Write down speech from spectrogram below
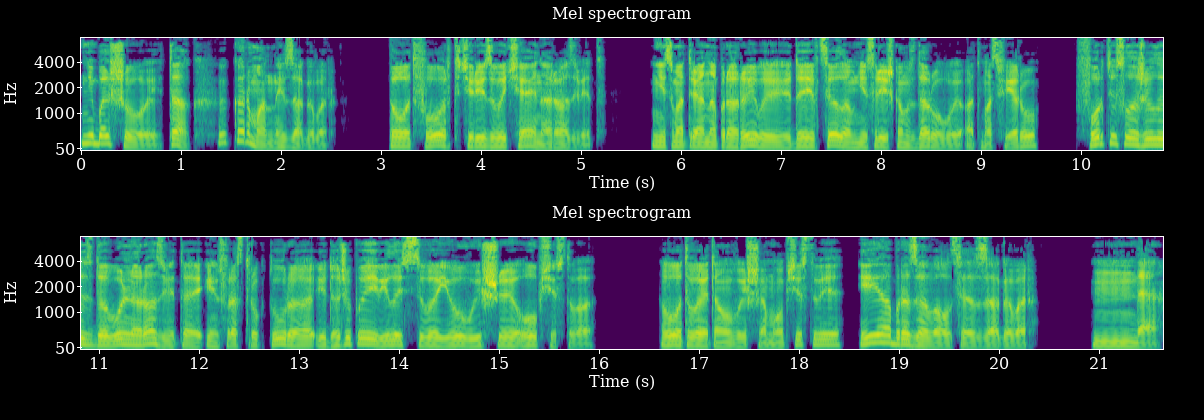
Небольшой, так, карманный заговор. Тот форт чрезвычайно развит. Несмотря на прорывы, да и в целом не слишком здоровую атмосферу, в форте сложилась довольно развитая инфраструктура и даже появилось свое высшее общество. Вот в этом высшем обществе и образовался заговор. М-да.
